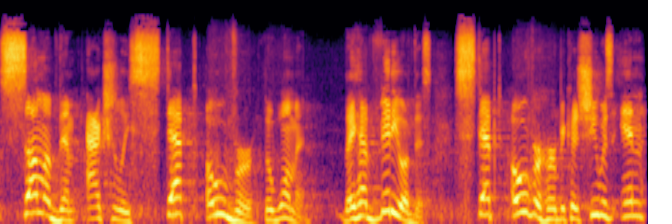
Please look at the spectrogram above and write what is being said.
Some of them actually stepped over the woman they have video of this, stepped over her because she was in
